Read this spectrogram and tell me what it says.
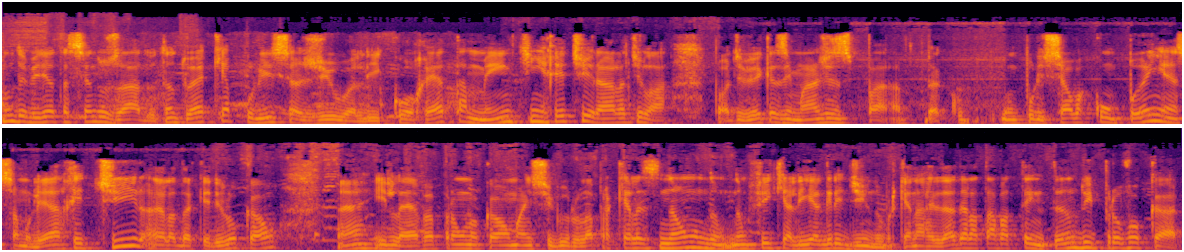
não deveria estar sendo usado. Tanto é que a polícia agiu ali corretamente em retirá-la de lá. Pode ver que as imagens, um policial acompanha essa mulher, retira ela daquele local né, e leva para um local mais seguro lá para que elas não, não, não fiquem ali agredindo, porque na realidade ela estava tentando e provocar.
